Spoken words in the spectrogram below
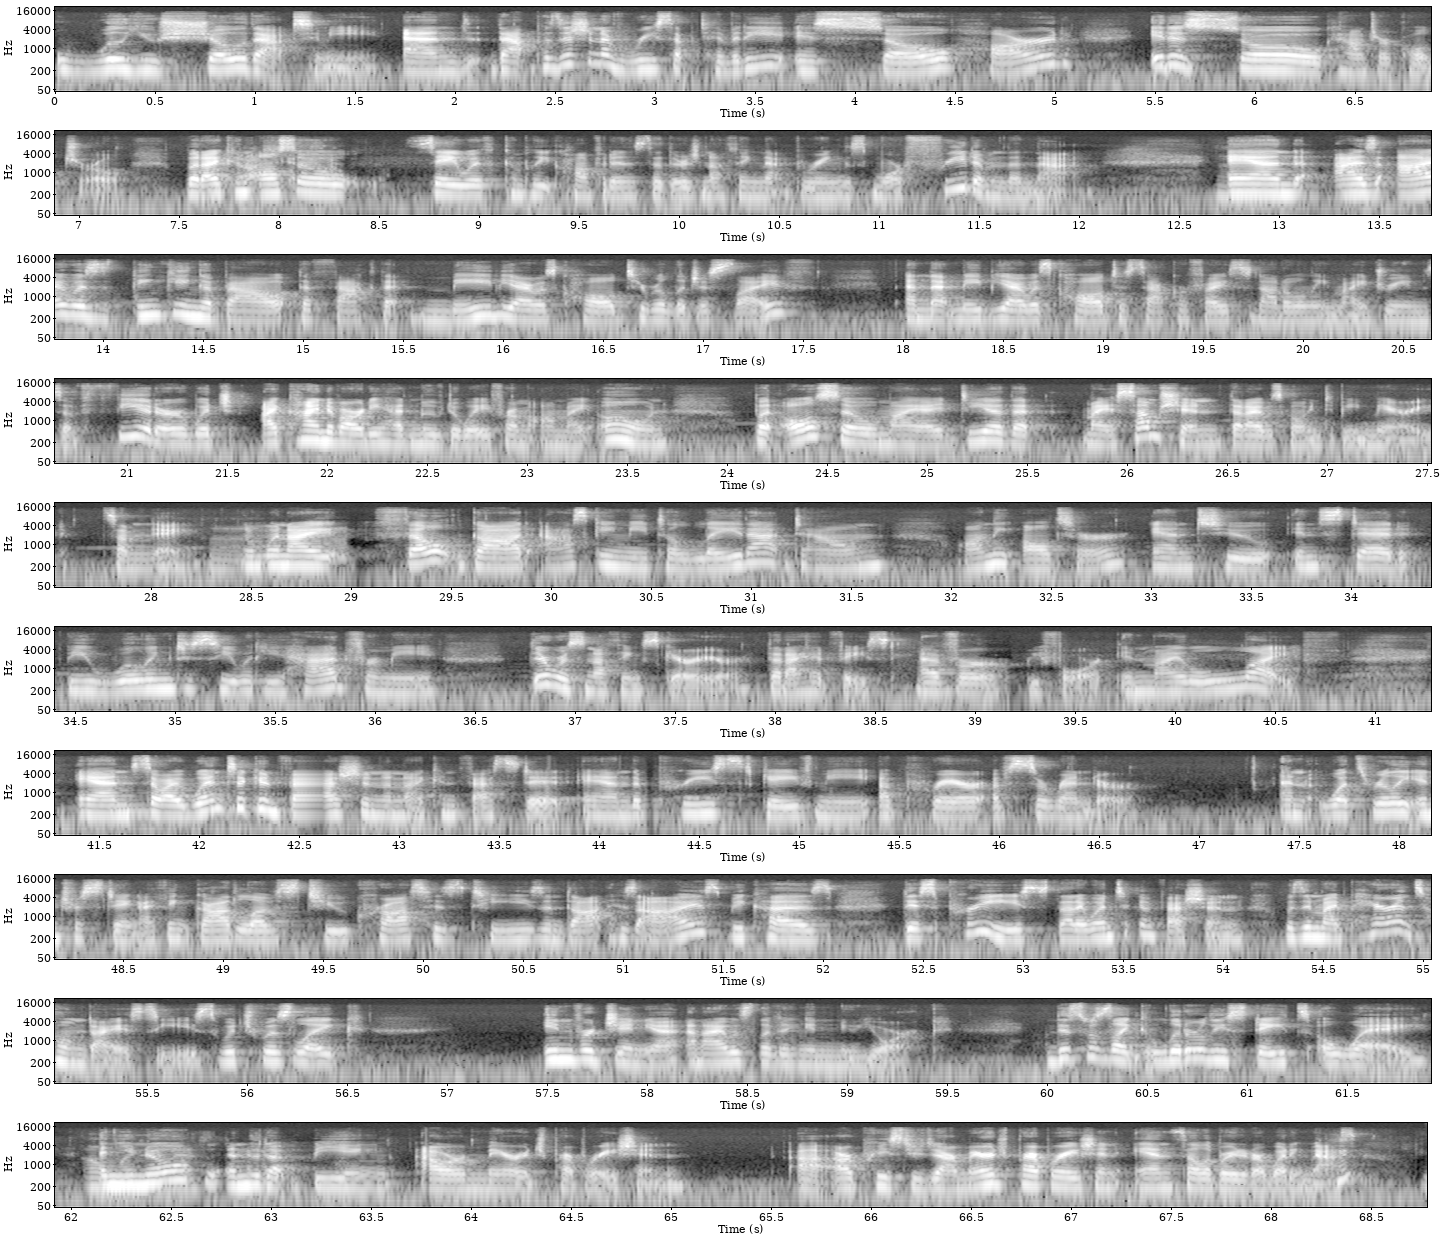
will you show that to me? And that position of receptivity is so hard. It is so countercultural. But I can also say with complete confidence that there's nothing that brings more freedom than that. Mm-hmm. And as I was thinking about the fact that maybe I was called to religious life and that maybe I was called to sacrifice not only my dreams of theater, which I kind of already had moved away from on my own, but also my idea that my assumption that I was going to be married someday. Mm-hmm. And when I felt God asking me to lay that down on the altar and to instead be willing to see what He had for me, there was nothing scarier that I had faced ever before in my life. And so I went to confession and I confessed it, and the priest gave me a prayer of surrender. And what's really interesting, I think God loves to cross his T's and dot his I's because this priest that I went to confession was in my parents' home diocese, which was like in Virginia, and I was living in New York. This was like literally states away. Oh and you know goodness. who ended up being our marriage preparation? Uh, our priest who did our marriage preparation and celebrated our wedding mass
